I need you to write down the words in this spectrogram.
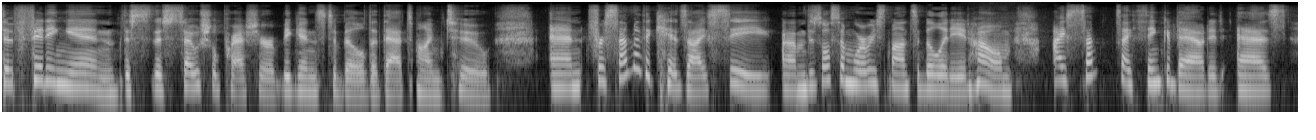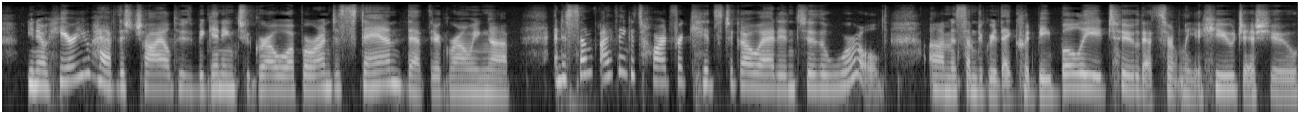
the fitting in the social pressure begins to build at that time too And for some of the kids I see, um, there's also more responsibility at home. I sometimes I think about it as, you know, here you have this child who's beginning to grow up or understand that they're growing up, and some I think it's hard for kids to go out into the world. Um, in some degree, they could be bullied too. That's certainly a huge issue,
